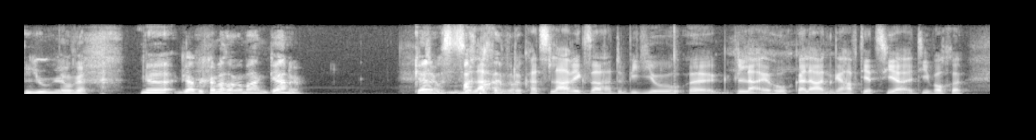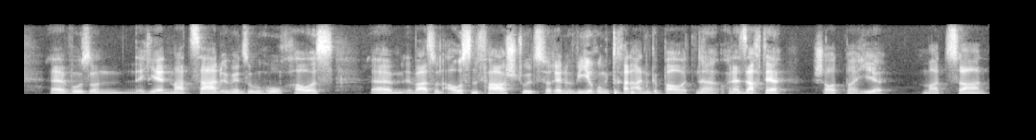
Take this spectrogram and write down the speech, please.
Junge. Junge. Äh, ja, wir können das auch machen, gerne. Gerne. Ich musste so lachen, wo du gerade Slavik sah, hatte ein Video äh, gela- hochgeladen gehabt, jetzt hier die Woche, äh, wo so ein, hier in Marzahn, irgendwie in so einem Hochhaus, ähm, war so ein Außenfahrstuhl zur Renovierung dran angebaut, ne? Und dann Mhm. sagt er, schaut mal hier, Marzahn,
